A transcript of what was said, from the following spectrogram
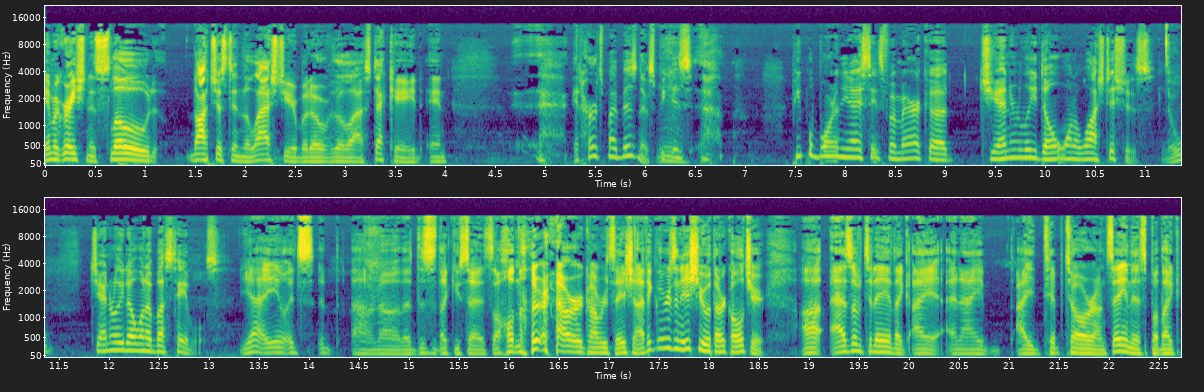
immigration has slowed not just in the last year, but over the last decade, and it hurts my business because people born in the United States of America generally don't want to wash dishes. Nope. Generally, don't want to bust tables. Yeah, you know, it's I don't know that this is like you said, it's a whole nother hour conversation. I think there's an issue with our culture. Uh, as of today, like I and I I tiptoe around saying this, but like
